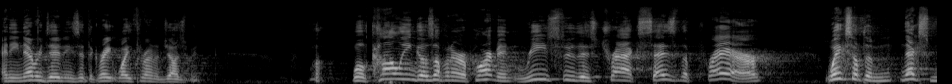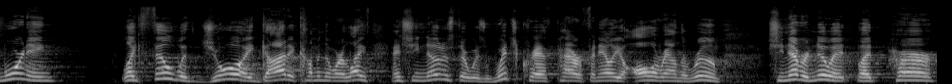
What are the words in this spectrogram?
and he never did, and he's at the great white throne of judgment. Well, Colleen goes up in her apartment, reads through this track, says the prayer, wakes up the next morning like filled with joy. God had come into her life, and she noticed there was witchcraft paraphernalia all around the room. She never knew it, but her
